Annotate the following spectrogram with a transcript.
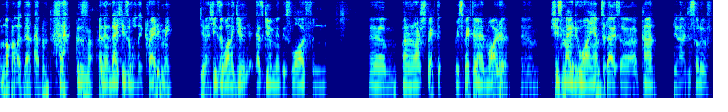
I'm not going to let that happen because no. at the end of the day, she's the one that created me. Yeah, and she's the one that give, has given me this life, and um, and I respect it, respect her, and admire her. Um, she's made who I am today, so I can't you know, just sort of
